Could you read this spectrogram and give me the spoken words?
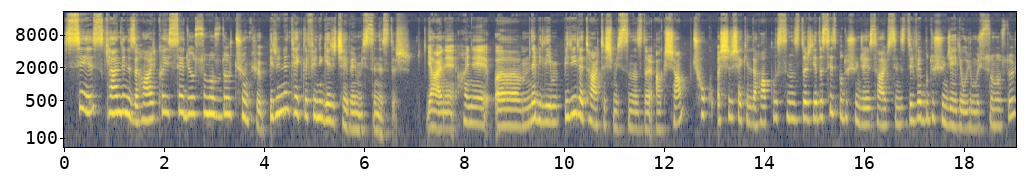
siz kendinizi harika hissediyorsunuzdur çünkü birinin teklifini geri çevirmişsinizdir. Yani, hani, emm, ne bileyim, biriyle tartışmışsınızdır akşam, çok aşırı şekilde haklısınızdır ya da siz bu düşünceye sahipsinizdir ve bu düşünceyle uyumuşsunuzdur.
